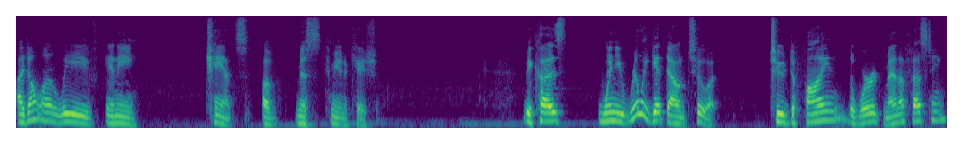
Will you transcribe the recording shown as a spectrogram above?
I don't want to leave any chance of miscommunication. Because when you really get down to it, to define the word manifesting,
